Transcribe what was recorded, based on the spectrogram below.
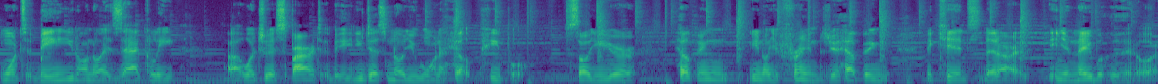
want to be, you don't know exactly uh, what you aspire to be. You just know you want to help people. So you're helping, you know, your friends, you're helping the kids that are in your neighborhood or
